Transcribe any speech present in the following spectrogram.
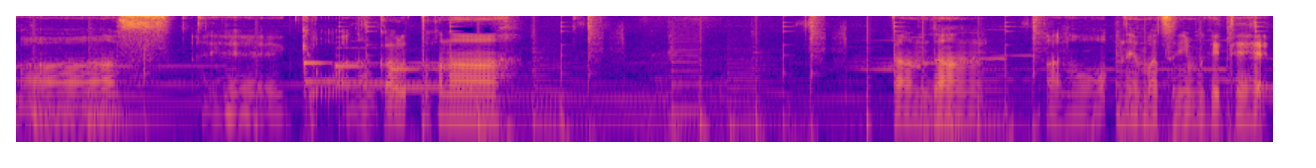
ます。えー、今日は何かあったかなだんだん、あの、年末に向けて、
